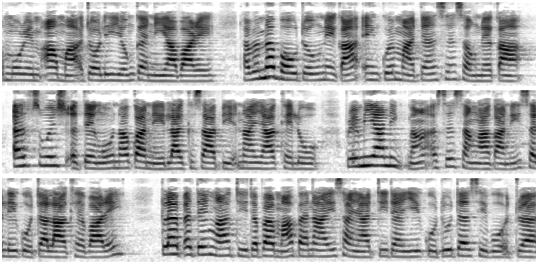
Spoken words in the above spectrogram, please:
အမိုရင်အောက်မှာအတော်လေးရုန်းကန်နေရပါတယ်။ဒါပေမဲ့ဗုဒ္ဓုံတွေကအိမ်ကွင်းမှာတန်းဆင်းဆောင်တဲ့က Ipswich အသင်းကိုနောက်ကနေလိုက်ကစားပြီးအနိုင်ရခဲ့လို့ Premier League မှာအဆင့်15ကနေ14ကိုတက်လာခဲ့ပါတယ်။ကလပ်အသင်းကဒီတစ်ပတ်မှာဗန်နာရေးဆိုင်ရာတည်တံ့ရေးကိုတိုးတက်စေဖို့အတွက်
